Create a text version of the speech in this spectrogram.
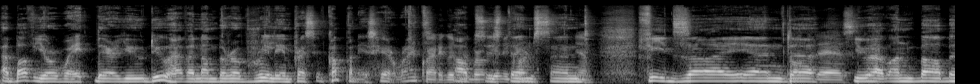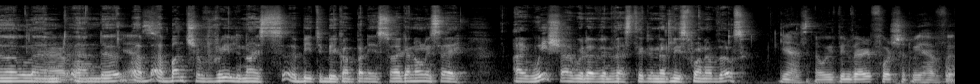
above your weight there you do have a number of really impressive companies here right quite a good number of systems and yeah. Feedzai and uh, you have Unbabel and and uh, yes. a, a, bunch of really nice b2b uh, companies so i can only say i wish i would have invested in at least one of those Yes, no, we've been very fortunate. We have uh,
